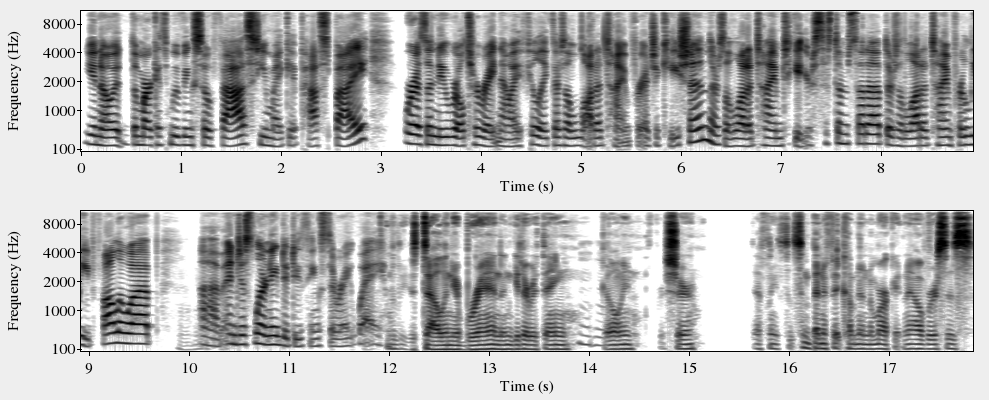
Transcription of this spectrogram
You know, it, the market's moving so fast, you might get passed by. Whereas a new realtor right now, I feel like there's a lot of time for education. There's a lot of time to get your system set up. There's a lot of time for lead follow up Mm-hmm. um, and just learning to do things the right way. Really just dial in your brand and get everything Mhm. going for sure. Definitely some benefit coming in the market now versus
